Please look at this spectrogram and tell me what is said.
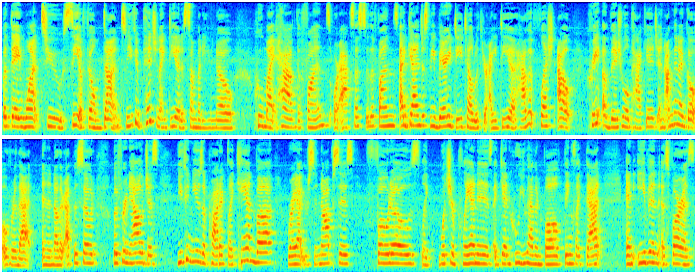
but they want to see a film done. So you could pitch an idea to somebody you know who might have the funds or access to the funds. Again, just be very detailed with your idea, have it fleshed out, create a visual package, and I'm gonna go over that in another episode. But for now, just you can use a product like Canva, write out your synopsis, photos, like what your plan is, again, who you have involved, things like that. And even as far as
